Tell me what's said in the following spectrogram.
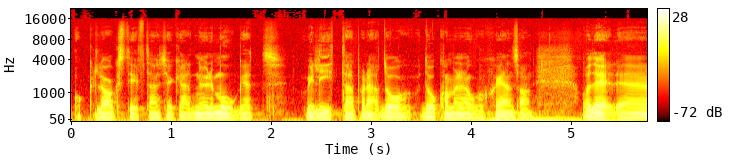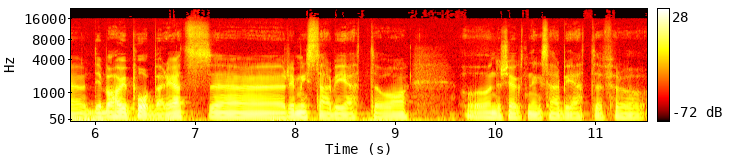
och lagstiftaren tycker att nu är det moget vi litar på det, då, då kommer det nog att ske en sån. Och det, eh, det har ju påbörjats eh, remissarbete och, och undersökningsarbete för att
